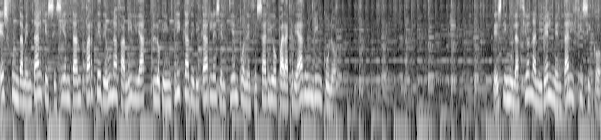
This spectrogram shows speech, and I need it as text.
es fundamental que se sientan parte de una familia, lo que implica dedicarles el tiempo necesario para crear un vínculo. Estimulación a nivel mental y físico.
